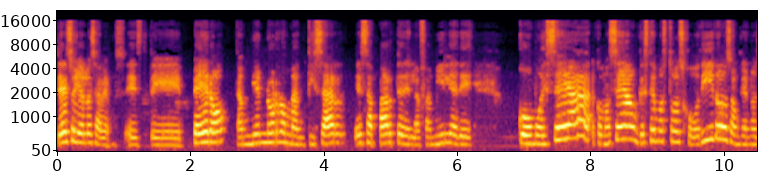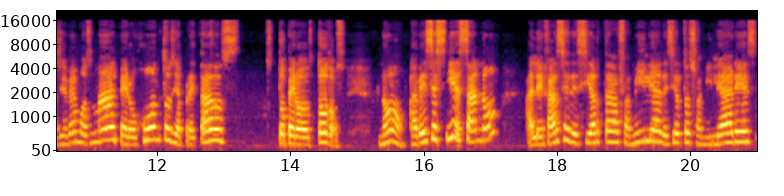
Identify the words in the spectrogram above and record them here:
Eso ya lo sabemos, este, pero también no romantizar esa parte de la familia de, como sea, como sea, aunque estemos todos jodidos, aunque nos llevemos mal, pero juntos y apretados, pero todos. No, a veces sí es sano alejarse de cierta familia, de ciertos familiares,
